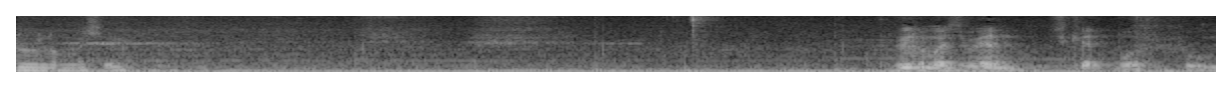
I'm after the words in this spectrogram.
Aduh, lemes eh. Tapi lu masih main skateboard tuh.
